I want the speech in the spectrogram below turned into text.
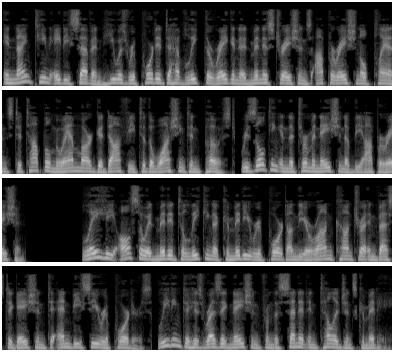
In 1987 he was reported to have leaked the Reagan administration's operational plans to topple Muammar Gaddafi to The Washington Post, resulting in the termination of the operation. Leahy also admitted to leaking a committee report on the Iran-Contra investigation to NBC reporters, leading to his resignation from the Senate Intelligence Committee.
